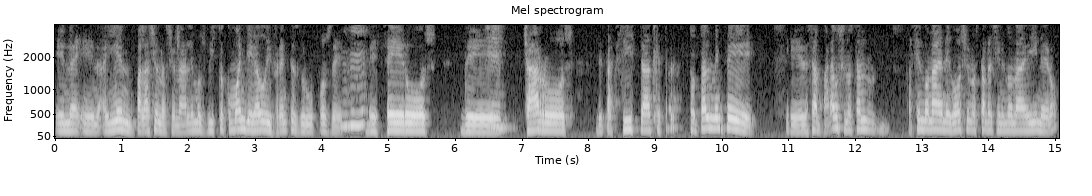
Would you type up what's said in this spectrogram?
En, en, ahí en Palacio Nacional hemos visto cómo han llegado diferentes grupos de, de ceros, de charros, de taxistas que están totalmente eh, desamparados, no están haciendo nada de negocio, no están recibiendo nada de dinero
